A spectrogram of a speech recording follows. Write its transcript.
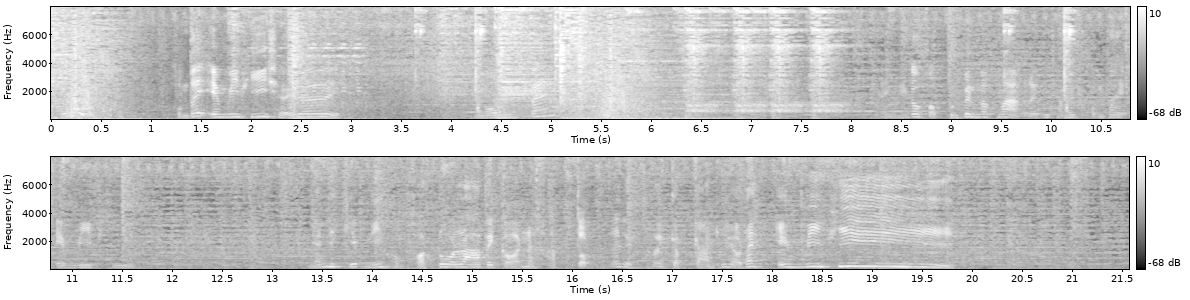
โอ้ผมได้ MVP เฉยเลยงง แป๊บแต่ยังไงก็ขอบคุณเพื่อนมาก ๆ เลยที่ทำให้ผมได้ MVP งั้นในคลิปนี้ผมขอตัวลาไปก่อนนะครับ จบได้เลยสวยกับการที่เราได้ MVP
